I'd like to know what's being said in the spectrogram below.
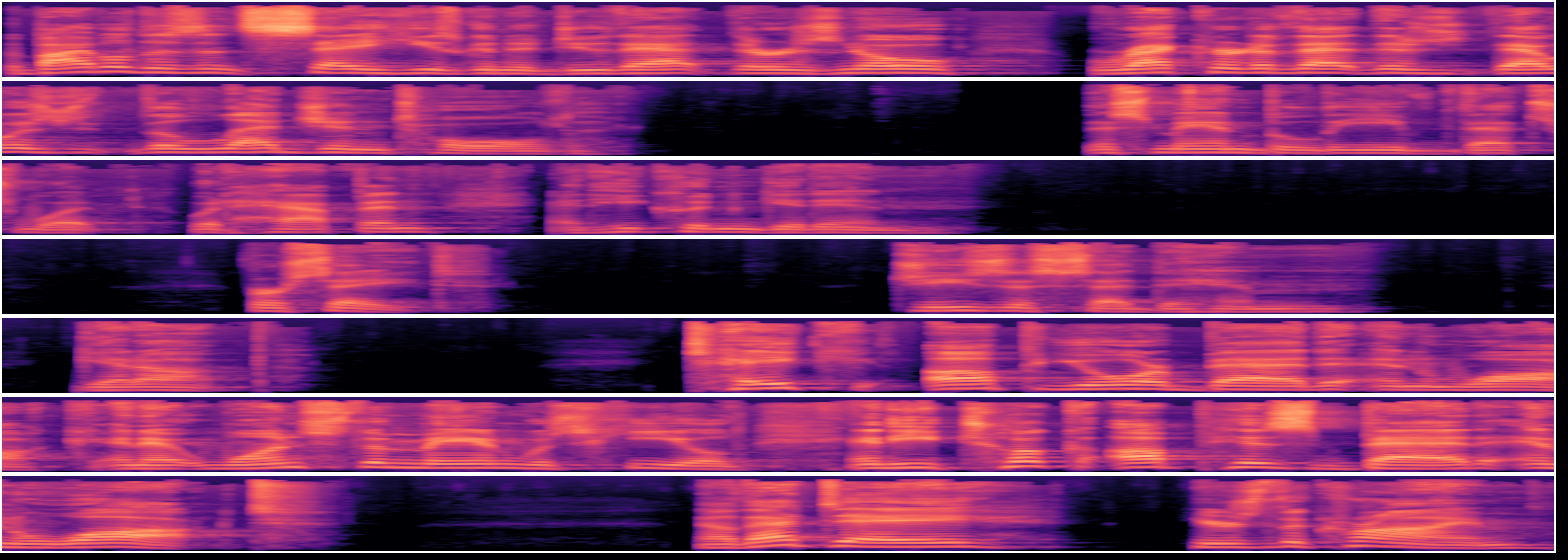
The Bible doesn't say he's going to do that. There is no record of that. There's, that was the legend told. This man believed that's what would happen, and he couldn't get in. Verse 8 Jesus said to him, Get up, take up your bed and walk. And at once the man was healed, and he took up his bed and walked. Now that day, here's the crime.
